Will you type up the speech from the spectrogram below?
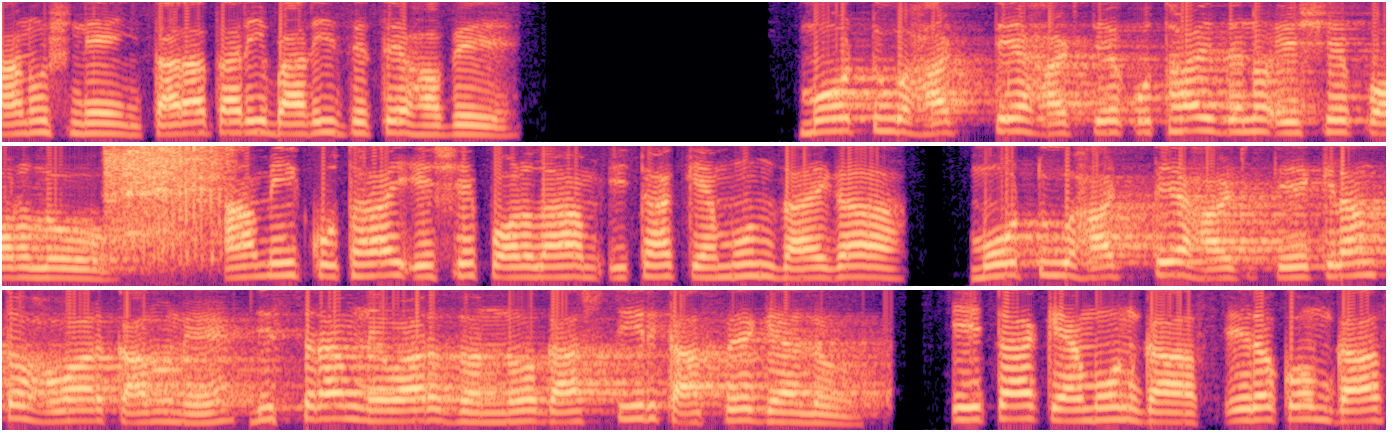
মানুষ নেই, তাড়াতাড়ি বাড়ি যেতে হবে। মোটু হাঁটতে হাঁটতে কোথায় যেন এসে পড়ল। আমি কোথায় এসে পড়লাম, এটা কেমন জায়গা? মোটু হাঁটতে হাঁটতে ক্লান্ত হওয়ার কারণে বিশ্রাম নেওয়ার জন্য গাছটির কাছে গেল। এটা কেমন গাছ? এরকম গাছ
